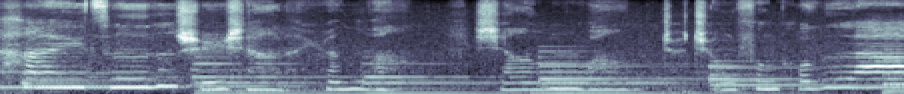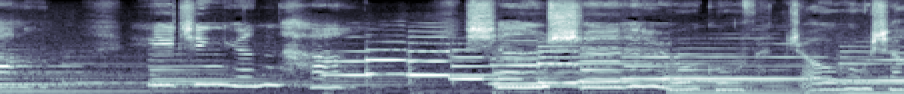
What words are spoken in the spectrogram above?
孩子许下了愿望，向往着乘风破浪，已经远航。往事如孤帆，舟上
